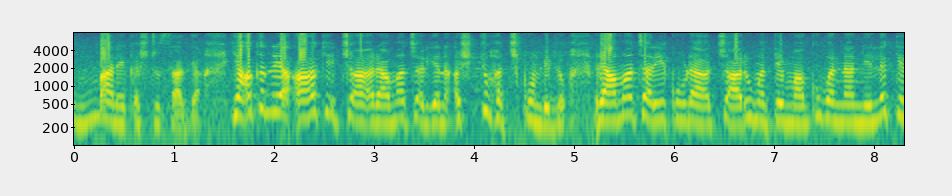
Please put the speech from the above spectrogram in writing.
ತುಂಬಾ ಕಷ್ಟ ಸಾಧ್ಯ. ಯಾಕಂದರೆ ಆಕೆ ಚ ರಾಮಾಚಾರ್ಯನ ಅಷ್ಟು ಹಚ್ಕೊಂಡಿದ್ಲು. ರಾಮಾಚಾರ್ಯ ಕೂಡ ಚಾರು ಮತ್ತು ಮಗುವನ್ನು ನೆಲಕ್ಕೆ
